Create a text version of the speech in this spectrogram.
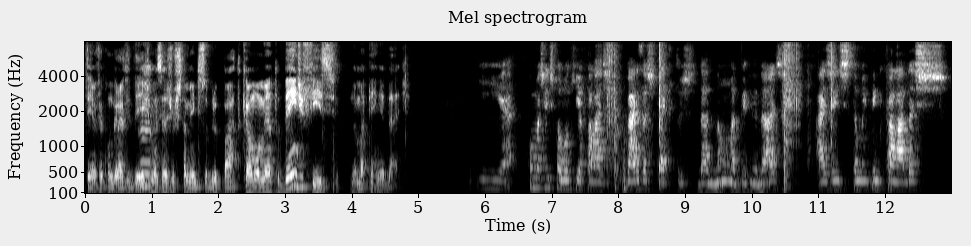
tem a ver com gravidez, mas é justamente sobre o parto, que é um momento bem difícil da maternidade. E é, como a gente falou que ia falar de vários aspectos da não maternidade, a gente também tem que falar das.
